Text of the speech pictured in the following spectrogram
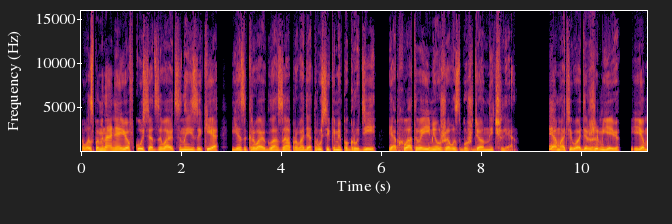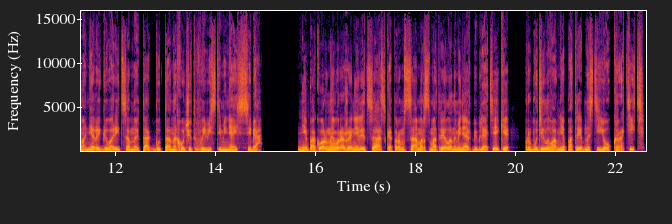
Воспоминания о ее вкусе отзываются на языке, я закрываю глаза, проводя трусиками по груди и обхватывая ими уже возбужденный член. Я, мать его, одержим ею, ее манерой говорить со мной так, будто она хочет вывести меня из себя. Непокорное выражение лица, с которым Саммер смотрела на меня в библиотеке, пробудило во мне потребность ее укротить,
